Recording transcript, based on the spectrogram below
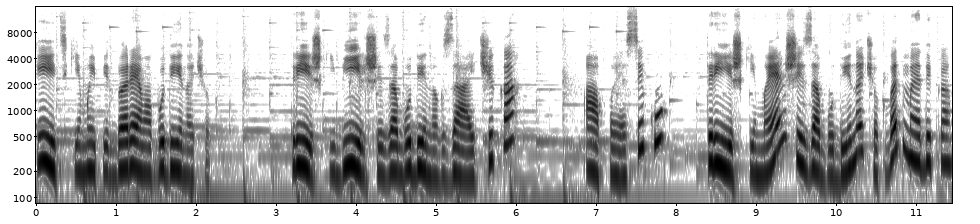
Кицьки ми підберемо будиночок трішки більший за будинок зайчика, а песику трішки менший за будиночок ведмедика.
